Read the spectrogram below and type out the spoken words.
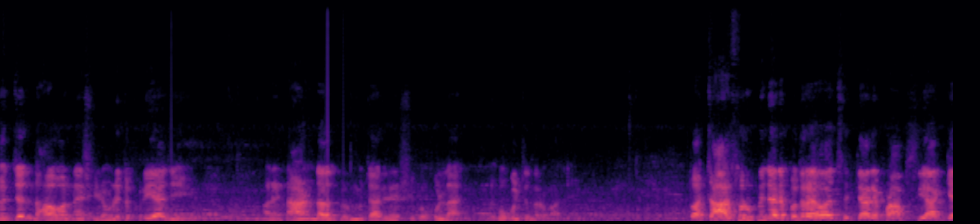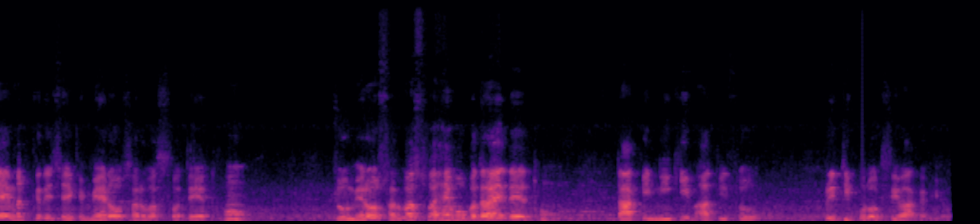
ગજ્જન ધાવનને શ્રી રમણીત પ્રિયાજી અને નારાયણદાસ બ્રહ્મચારીને શ્રી ગોકુલનાથ ગોકુલચંદ્રમાજી. તો આ ચાર સ્વરૂપને જ્યારે પધરાવ્યા છે, ત્યારે પણ આપસી આજ્ઞા એમ જ કરી છે કે મેરો સર્વસ્વ તેત હું. જો મેરો સર્વસ્વ હે વો પધરાય દેત હું, તાકી નીકી ભાતી સો પ્રીતિપૂર્વક સેવા કર્યો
